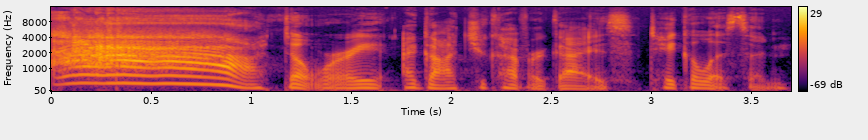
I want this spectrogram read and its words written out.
Ah! Don't worry, I got you covered, guys. Take a listen.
